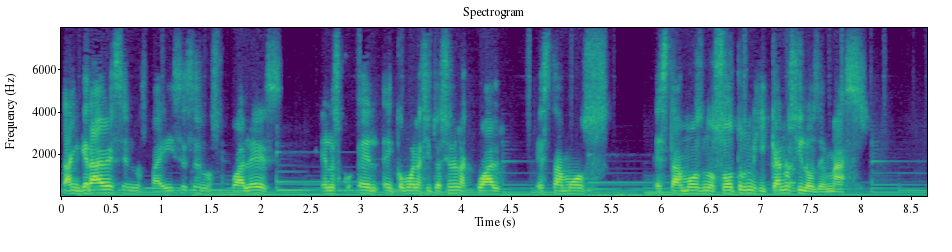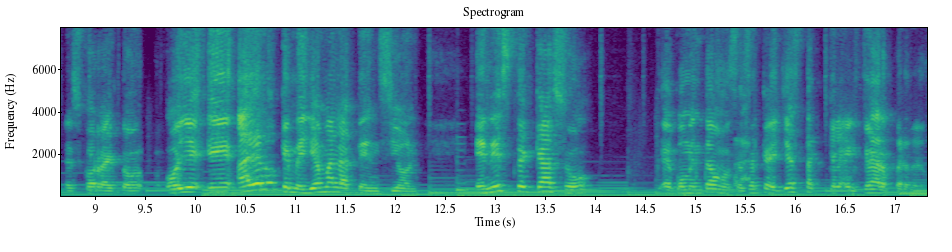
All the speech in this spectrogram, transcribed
tan graves en los países en los cuales, en los, como en la situación en la cual estamos, estamos nosotros mexicanos y los demás. Es correcto. Oye, eh, hay algo que me llama la atención. En este caso, eh, comentábamos acerca de ya está el claro perdedor.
